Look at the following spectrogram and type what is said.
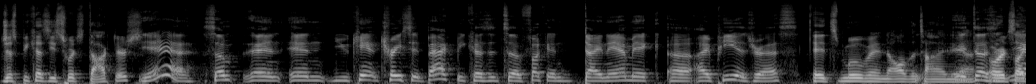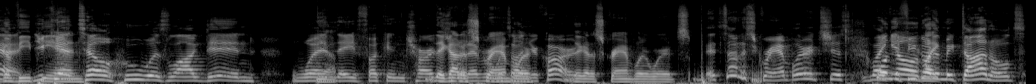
Just because he switched doctors? Yeah, some and and you can't trace it back because it's a fucking dynamic uh, IP address. It's moving all the time. Yeah. It doesn't. or it's like a yeah, VPN. You can't tell who was logged in when Yeah. they fucking charge they got a scrambler. on your card. They got a scrambler where it's It's not a scrambler. It's just like Well, if no, you go like- to McDonald's,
